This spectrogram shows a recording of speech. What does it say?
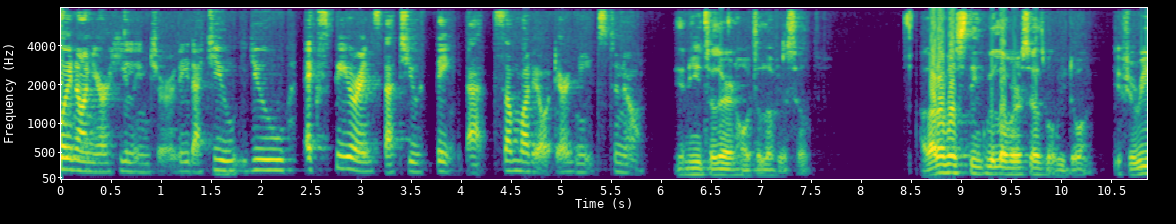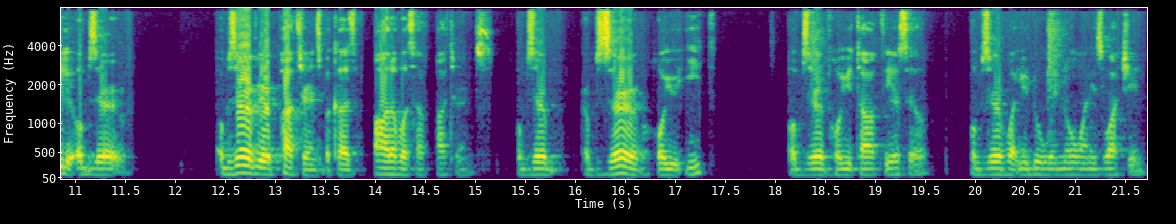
going on your healing journey that you you experience that you think that somebody out there needs to know. you need to learn how to love yourself. A lot of us think we love ourselves, but we don't. If you really observe, observe your patterns because all of us have patterns. Observe, observe how you eat, observe how you talk to yourself, observe what you do when no one is watching,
